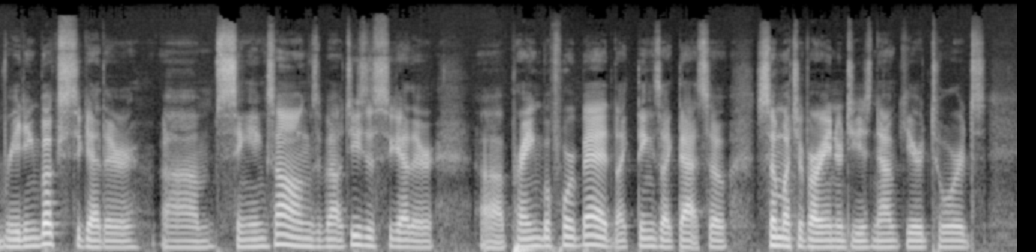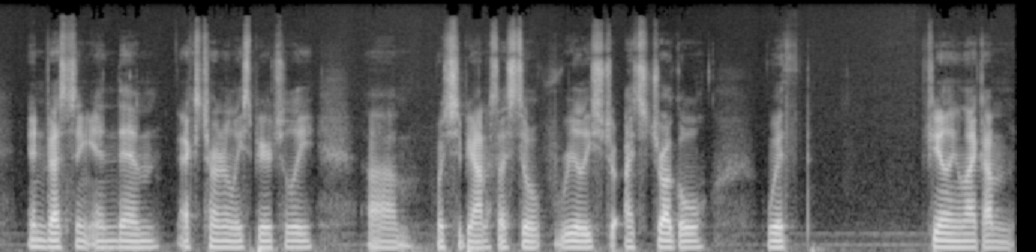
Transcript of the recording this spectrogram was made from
reading books together, um, singing songs about Jesus together, uh, praying before bed, like things like that. So, so much of our energy is now geared towards investing in them externally, spiritually. Um, which, to be honest, I still really str- I struggle with feeling like I'm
